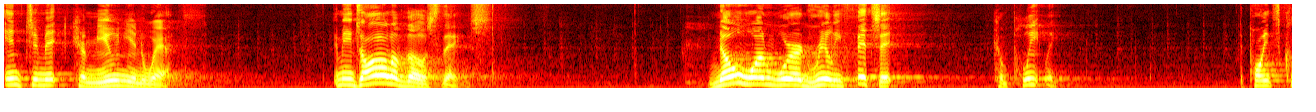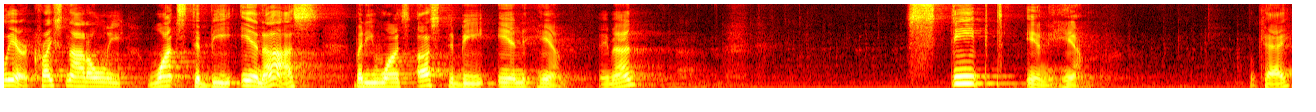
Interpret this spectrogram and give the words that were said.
intimate communion with. It means all of those things. No one word really fits it completely. Point's clear. Christ not only wants to be in us, but he wants us to be in him. Amen? Steeped in him. Okay?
